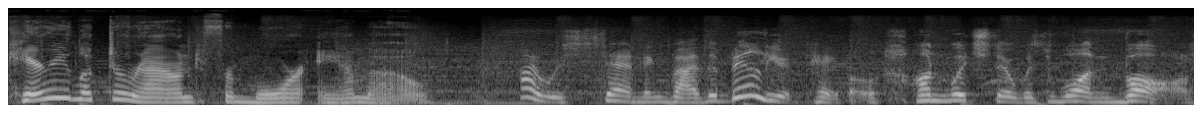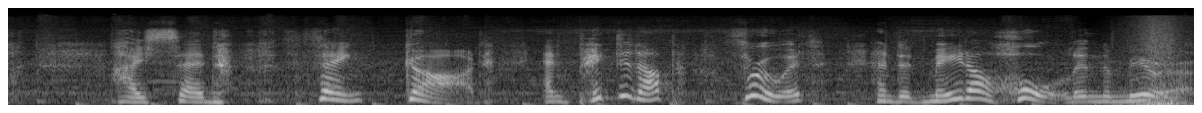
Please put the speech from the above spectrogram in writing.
Carrie looked around for more ammo. I was standing by the billiard table, on which there was one ball. I said, Thank God, and picked it up, threw it, and it made a hole in the mirror.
